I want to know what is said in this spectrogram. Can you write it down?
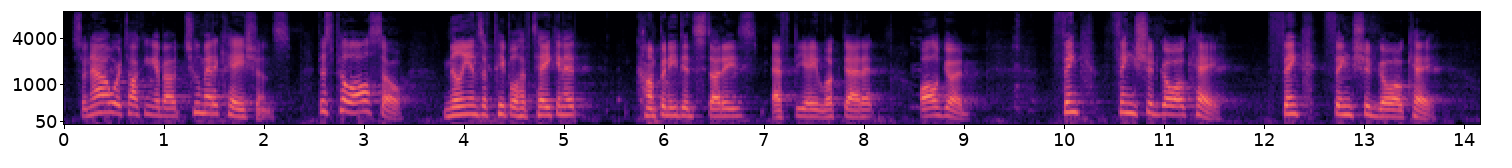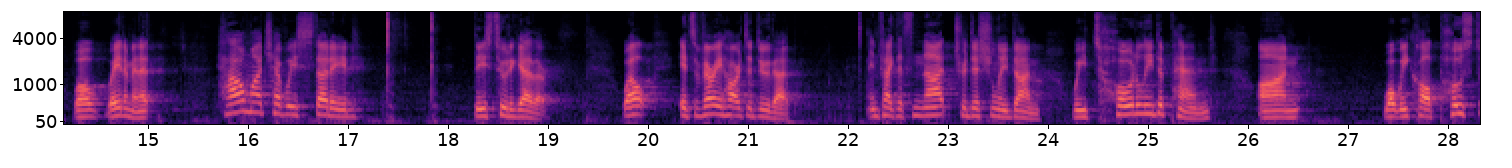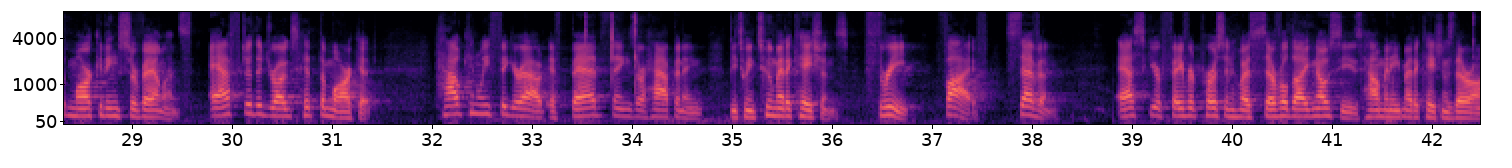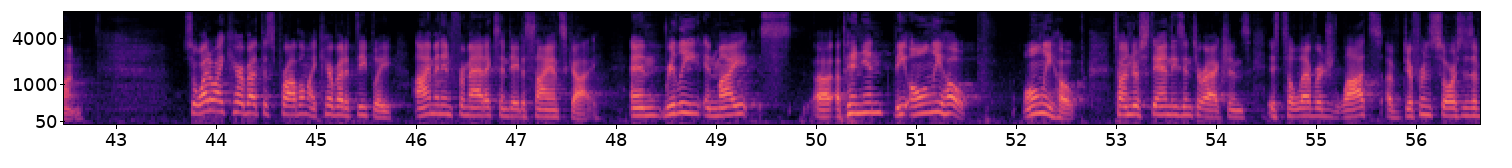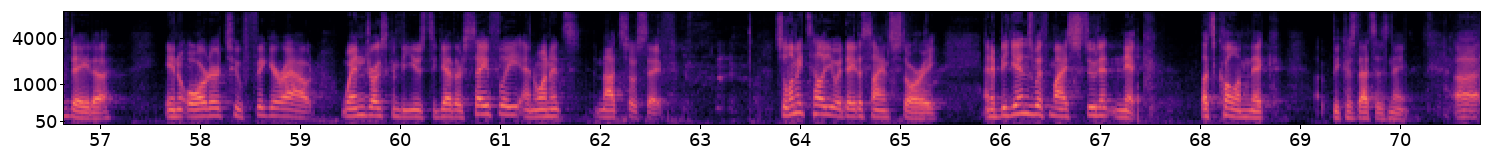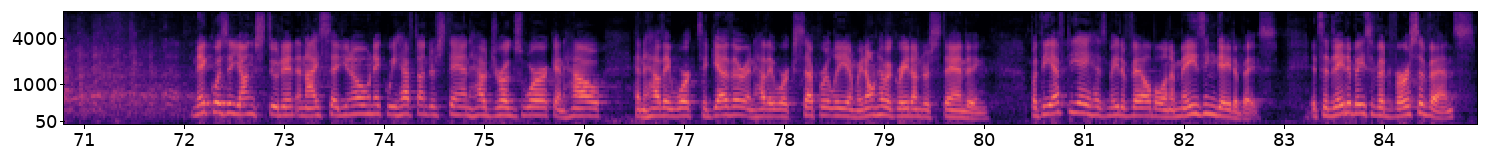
So now we're talking about two medications. This pill also, millions of people have taken it. Company did studies, FDA looked at it, all good. Think things should go okay. Think things should go okay. Well, wait a minute. How much have we studied these two together? Well, it's very hard to do that. In fact, it's not traditionally done. We totally depend on what we call post marketing surveillance. After the drugs hit the market, how can we figure out if bad things are happening between two medications? Three, five, seven. Ask your favorite person who has several diagnoses how many medications they're on. So, why do I care about this problem? I care about it deeply. I'm an informatics and data science guy. And really, in my uh, opinion, the only hope only hope to understand these interactions is to leverage lots of different sources of data in order to figure out when drugs can be used together safely and when it's not so safe. So let me tell you a data science story, and it begins with my student Nick. Let's call him Nick because that's his name. Uh, Nick was a young student, and I said, You know, Nick, we have to understand how drugs work and how, and how they work together and how they work separately, and we don't have a great understanding. But the FDA has made available an amazing database. It's a database of adverse events.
